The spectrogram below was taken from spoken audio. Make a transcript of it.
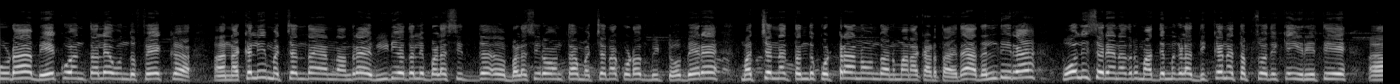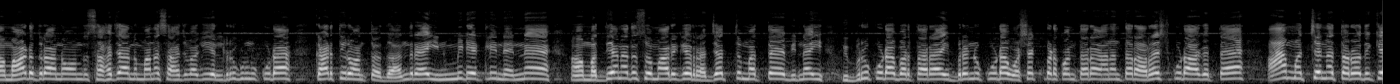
ಕೂಡ ಬೇಕು ಅಂತಲೇ ಒಂದು ಫೇಕ್ ನಕಲಿ ಮಚ್ಚಂದ ಅಂದ್ರೆ ವಿಡಿಯೋದಲ್ಲಿ ಬಳಸಿದ್ದ, ಬಳಸಿರುವಂತಹ ಮಚ್ಚನ್ನು ಕೊಡೋದು ಬಿಟ್ಟು ಬೇರೆ ಮಚ್ಚನ್ನು ತಂದು ಕೊಟ್ರ ಅನ್ನೋ ಒಂದು ಅನುಮಾನ ಕಾಡ್ತಾ ಇದೆ. ಅದಲ್ದಿರ ಪೊಲೀಸರು ಏನಾದರೂ ಮಾಧ್ಯಮಗಳ ದಿಕ್ಕನ್ನ ತಪ್ಪಿಸೋದಕ್ಕೆ ಈ ರೀತಿ ಮಾಡಿದ್ರು ಅನ್ನೋ ಒಂದು ಸಹಜ ಅನುಮಾನ ಸಹಜವಾಗಿ ಎಲ್ರಿಗೂ ಕೂಡ ಕಾಡ್ತಿರುವಂಥದ್ದು ಅಂದ್ರೆ ಇಮ್ಮಿಡಿಯೇಟ್ಲಿ ನಿನ್ನೆ ಮಧ್ಯಾಹ್ನದ ಸುಮಾರಿಗೆ ರಜತ್ ಮತ್ತೆ ವಿನಯ್ ಇಬ್ಬರು ಕೂಡ ಬರ್ತಾರೆ. ಇಬ್ಬರನ್ನು ಕೂಡ ವಶಕ್ಕೆ ಪಡ್ಕೊಂತಾರ. ಆನಂತರ ಅರೆಸ್ಟ್ ಕೂಡ ಆಗುತ್ತೆ. ಆ ಮಚ್ಚನ್ನು ತರೋದಕ್ಕೆ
